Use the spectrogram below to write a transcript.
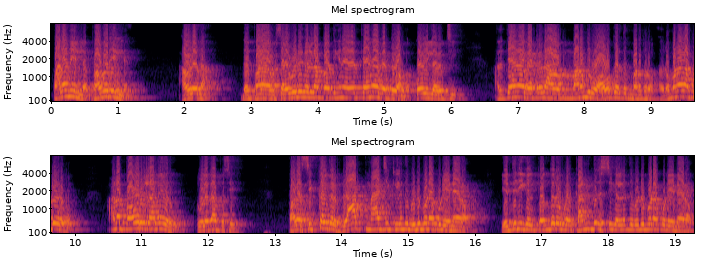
பலன் இல்லை பவர் இல்லை. அவ்வளோதான் இந்த பல சில வீடுகள்லாம் பார்த்தீங்கன்னா ஏதாவது தேங்காய் கட்டுவாங்க கோயிலில் வச்சு. அந்த தேங்காய் கட்டுறது அவ மறந்துடுவோம் அவுக்கிறதுக்கு மறந்துடும் அது ரொம்ப நாள் அப்படியே இருக்கும். ஆனால் பவர் இல்லாமல் இருக்கும். இவ்வளோதான் இப்போ செய்தி. பல சிக்கல்கள் பிளாக் மேஜிக்லேருந்து விடுபடக்கூடிய நேரம். எதிரிகள் தொந்தரவுகள் கண் திருஷ்டிகள்லேருந்து விடுபடக்கூடிய நேரம்.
